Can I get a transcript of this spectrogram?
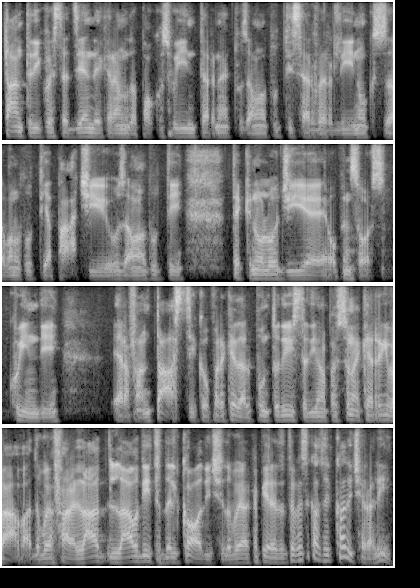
tante di queste aziende che erano da poco su internet usavano tutti server Linux, usavano tutti Apache, usavano tutte tecnologie open source. Quindi era fantastico perché dal punto di vista di una persona che arrivava, doveva fare l'audit del codice, doveva capire tutte queste cose, il codice era lì,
